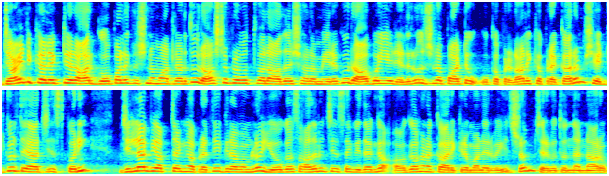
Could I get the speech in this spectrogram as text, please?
జాయింట్ కలెక్టర్ ఆర్ గోపాలకృష్ణ మాట్లాడుతూ రాష్ట్ర ప్రభుత్వాల ఆదేశాల మేరకు రాబోయే నెల రోజుల పాటు ఒక ప్రణాళిక ప్రకారం షెడ్యూల్ తయారు చేసుకొని జిల్లా వ్యాప్తంగా ప్రతి గ్రామంలో యోగా సాధన చేసే విధంగా అవగాహన కార్యక్రమాలు నిర్వహించడం జరుగుతుందన్నారు.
